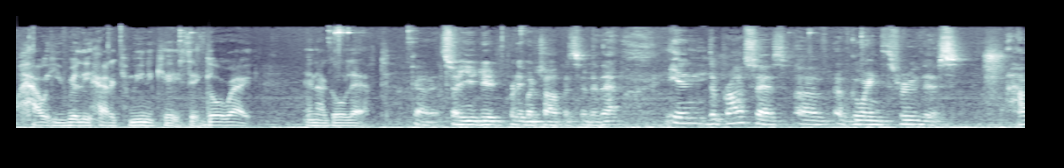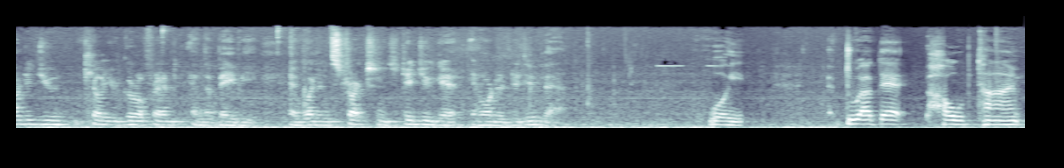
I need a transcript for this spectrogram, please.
how he really had to communicate. Say go right, and I go left. got it, so you did pretty much opposite of that. In the process of, of going through this, how did you kill your girlfriend and the baby? And what instructions did you get in order to do that? Well, he throughout that whole time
